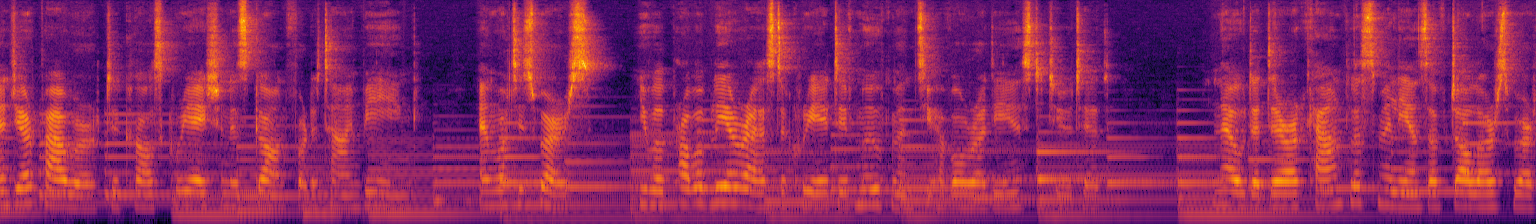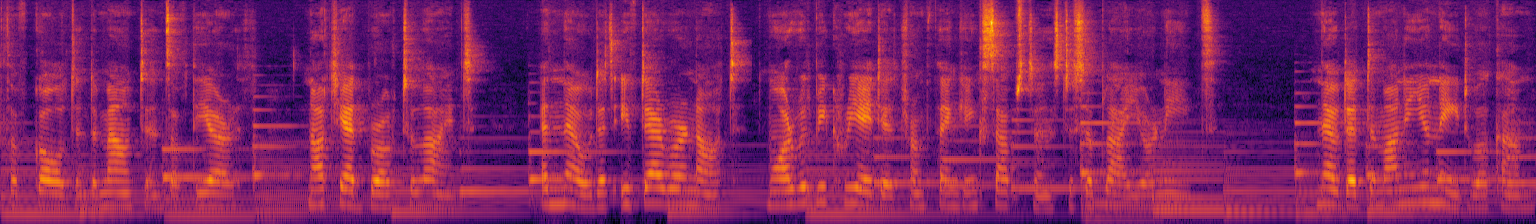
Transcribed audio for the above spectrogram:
and your power to cause creation is gone for the time being. And what is worse, you will probably arrest the creative movements you have already instituted. Know that there are countless millions of dollars worth of gold in the mountains of the earth, not yet brought to light. And know that if there were not, more would be created from thinking substance to supply your needs. Know that the money you need will come,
